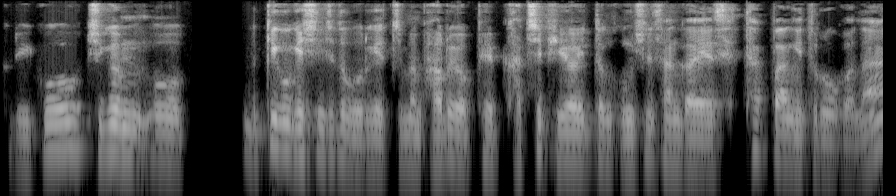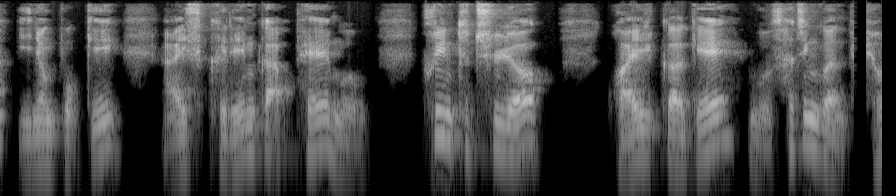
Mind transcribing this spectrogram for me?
그리고 지금 뭐 느끼고 계신지도 모르겠지만 바로 옆에 같이 비어있던 공실상가에 세탁방이 들어오거나 인형 뽑기, 아이스크림, 카페, 뭐 프린트 출력, 과일 가게, 뭐 사진관, 벼-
